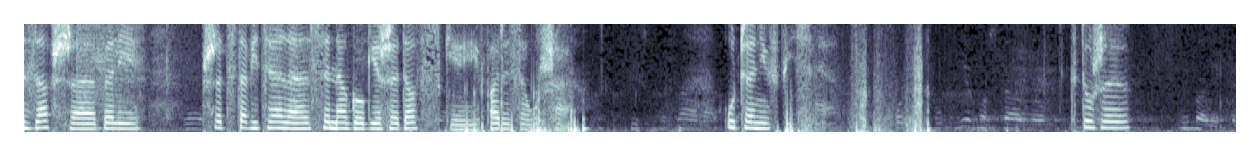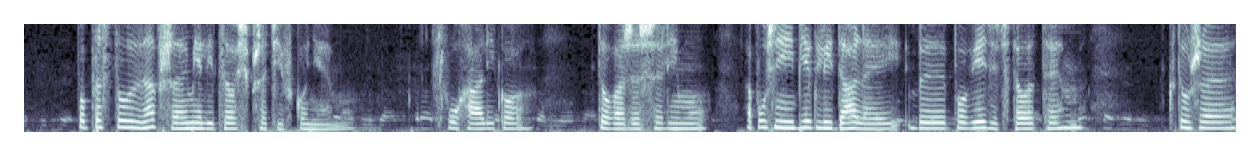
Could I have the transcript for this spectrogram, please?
zawsze byli przedstawiciele synagogi żydowskiej, faryzeusze, uczeni w piśmie, którzy po prostu zawsze mieli coś przeciwko niemu. Słuchali go, towarzyszyli mu, a później biegli dalej, by powiedzieć to tym, którzy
